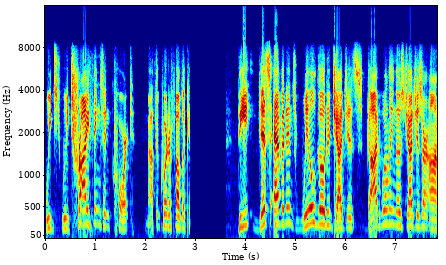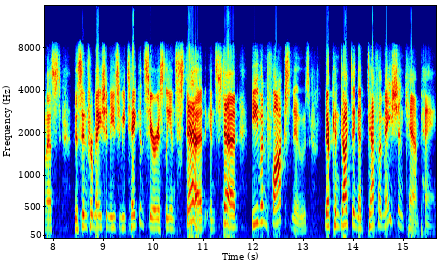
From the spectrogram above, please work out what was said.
We we try things in court, not the court of public. The, this evidence will go to judges. God willing, those judges are honest. This information needs to be taken seriously. Instead, instead, even Fox News, they're conducting a defamation campaign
